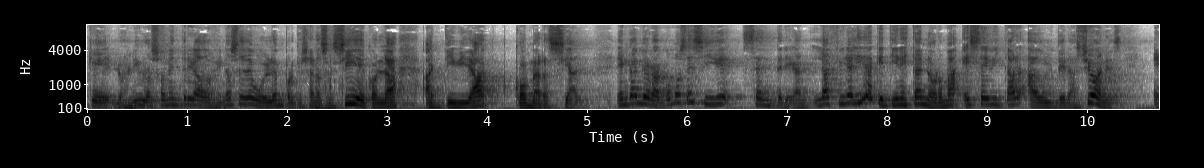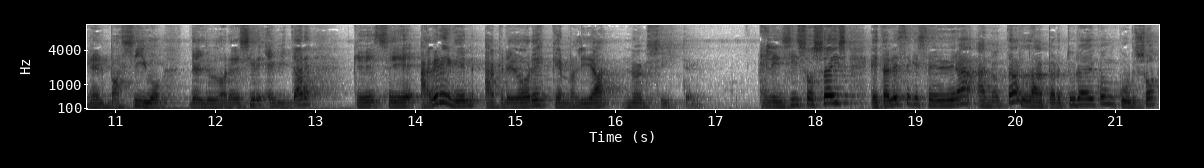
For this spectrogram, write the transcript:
que los libros son entregados y no se devuelven porque ya no se sigue con la actividad comercial. En cambio acá, como se sigue, se entregan. La finalidad que tiene esta norma es evitar adulteraciones en el pasivo del deudor, es decir, evitar que se agreguen acreedores que en realidad no existen. El inciso 6 establece que se deberá anotar la apertura del concurso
